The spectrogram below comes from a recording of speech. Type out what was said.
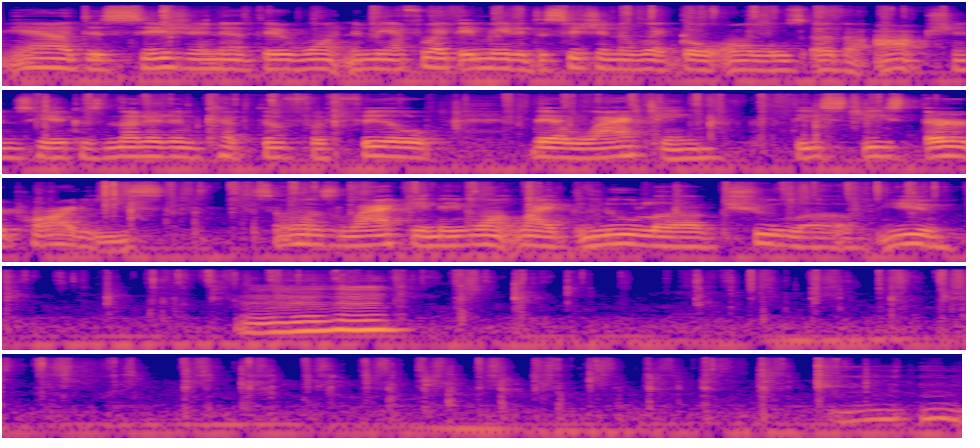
Yeah, decision that they're wanting to make. I feel like they made a decision to let go all those other options here because none of them kept them fulfilled. They're lacking these these third parties. Someone's lacking. They want like new love, true love. You. Mm-hmm. Mm-mm.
